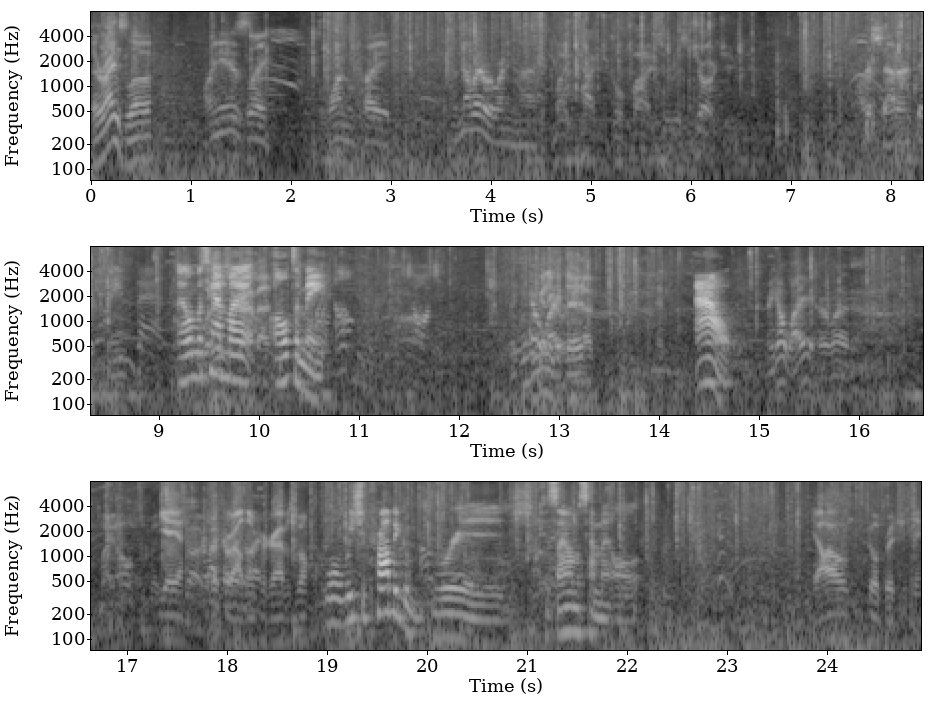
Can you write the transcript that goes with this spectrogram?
The Rein's low. All you need is like one fight. There's no way we're winning that. My tactical visor is charging. We're shatter 15. I almost What had my ultimate. We can go I'm white. get. Ow. We go white or what? My ultimate Yeah, yeah. is charging. Look around for grab as well. Well, we should probably go bridge because I almost have my ult. Yeah, I'll go bridge with you.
